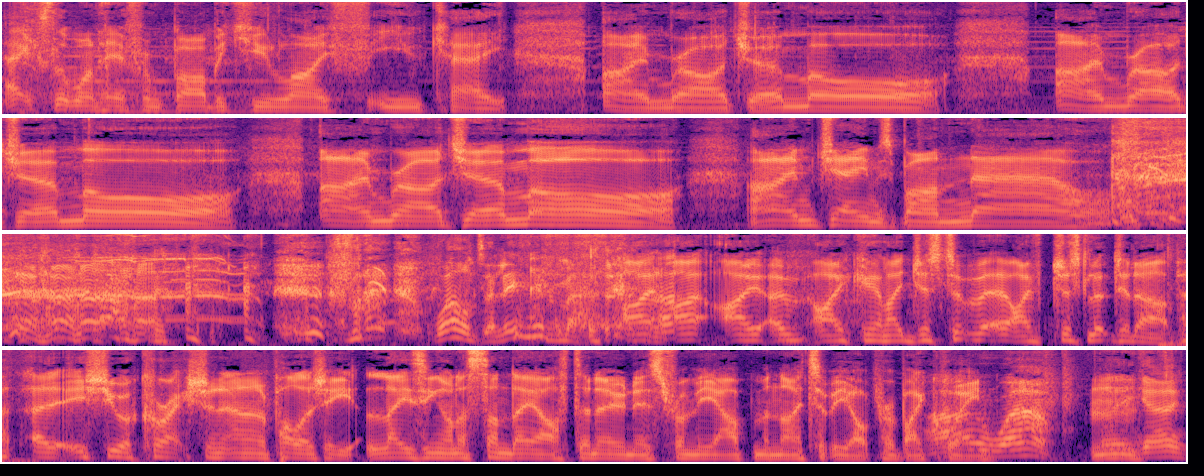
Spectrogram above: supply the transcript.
Excellent one here from Barbecue Life UK. I'm Roger Moore. I'm Roger Moore. I'm Roger Moore. I'm James Bond now. Well delivered, man. I, I, I, I can. I just. I've just looked it up. Uh, issue a correction and an apology. Lazing on a Sunday afternoon is from the album A Night at the Opera by Queen. Oh wow! There you go.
